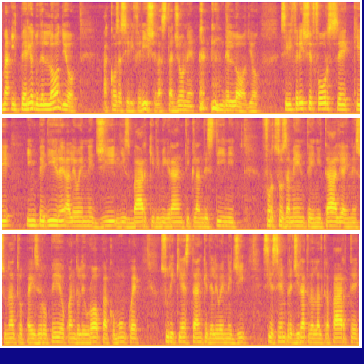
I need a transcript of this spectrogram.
Ma il periodo dell'odio a cosa si riferisce? La stagione dell'odio? Si riferisce forse che impedire alle ONG gli sbarchi di migranti clandestini forzosamente in Italia e in nessun altro paese europeo, quando l'Europa comunque su richiesta anche delle ONG si è sempre girata dall'altra parte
